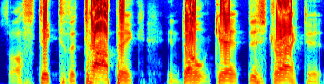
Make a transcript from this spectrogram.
So I'll stick to the topic and don't get distracted.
